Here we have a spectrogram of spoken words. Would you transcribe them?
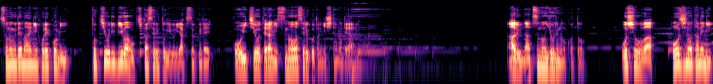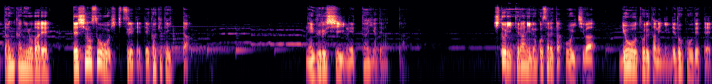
その腕前に惚れ込み時折琵琶を聴かせるという約束で法一を寺に住まわせることにしたのである。ある夏の夜のこと和尚は法事のために檀家に呼ばれ弟子の僧を引き連れて出かけていった。寝苦しい熱帯夜であった。一人寺に残された法一は涼を取るために寝床を出て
